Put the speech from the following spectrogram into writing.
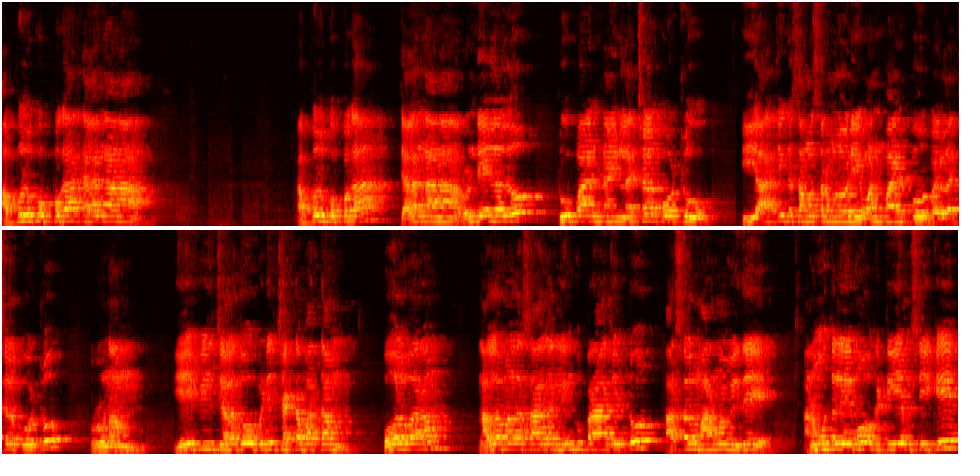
అప్పులు కుప్పుగా తెలంగాణ. అప్పులు కుప్పగా తెలంగాణ. రెండేళ్ళలో టూ పాయింట్ నైన్ లక్షల కోట్లు. ఈ ఆర్థిక సంవత్సరంలోని వన్ పాయింట్ ఫోర్ ఫైవ్ లక్షల కోట్లు రుణం. ఏపీ జలదోపిడీ చట్టబద్ధం. పోలవరం నల్లమల్ల సాగర్ లింక్ ప్రాజెక్టు అసలు మర్మం ఇదే. అనుమతులేమో ఒక టీఎంసీకి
